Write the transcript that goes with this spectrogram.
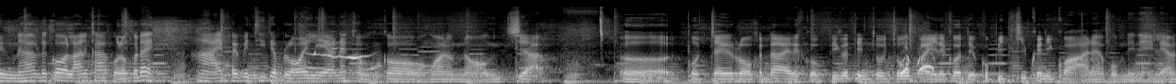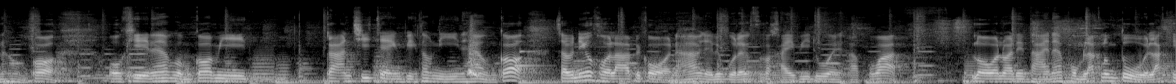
นึงนะครับ แล้วก็ร้านค้าของเราก็ได้หายไปเป็นที่เรียบร้อยแล้วนะครับผมก็หวังว่าน้องๆจะเอ่ออดใจรอกันได้นะครับพี่ก็เต้นโจโจไปแล้วก็เดี๋ยวก็ปิดคลิปกันดีกว่านะครับผมไหนๆแล้วนะครับผมก็โอเคนะครับผมก็มีการชี้แจงเพียงเท่านี้นะครับผมก็สำหรับวันนี้ก็ขอลาไปก่อนนะครับอย่าลืมกดไลค์กดซับสไครต์พี่ด้วยนะครับเพราะว่า รอวันวาเลนไทน์นะผมรักลุงตู่รักจ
